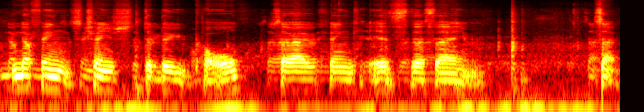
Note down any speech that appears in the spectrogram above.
nothing's changed the loophole, so everything is the same. So,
